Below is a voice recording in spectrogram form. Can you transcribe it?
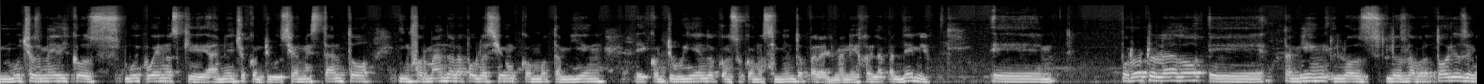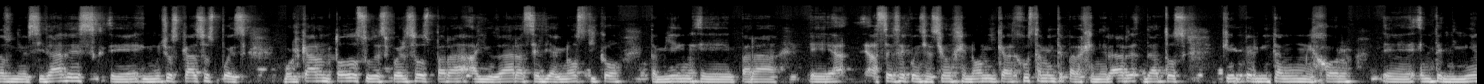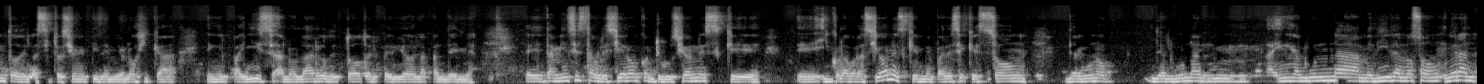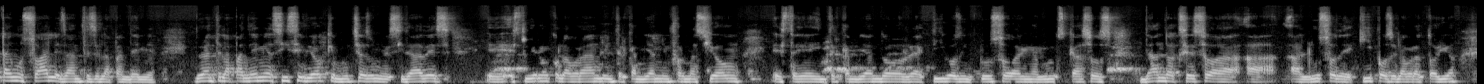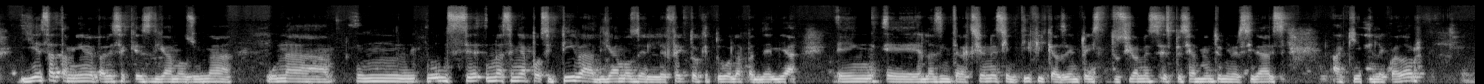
muchos médicos muy buenos que han hecho contribuciones, tanto informando a la población como también eh, contribuyendo con su conocimiento para el manejo de la pandemia. Eh, por otro lado, eh, también los, los, laboratorios en las universidades, eh, en muchos casos, pues volcaron todos sus esfuerzos para ayudar a hacer diagnóstico, también eh, para hacer secuenciación genómica, justamente para generar datos que permitan un mejor entendimiento de la situación epidemiológica en el país a lo largo de todo el periodo de la pandemia. también se establecieron contribuciones que y colaboraciones que me parece que son de alguno de alguna, en alguna medida no, son, no eran tan usuales antes de la pandemia. Durante la pandemia sí se vio que muchas universidades eh, estuvieron colaborando, intercambiando información, este, intercambiando reactivos, incluso en algunos casos dando acceso al uso de equipos de laboratorio. Y esa también me parece que es, digamos, una una, una seña positiva, digamos, del efecto que tuvo la pandemia en eh, las interacciones científicas dentro de instituciones, especialmente universidades aquí en el Ecuador.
